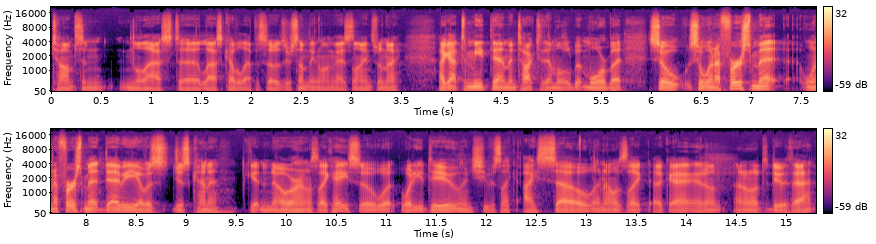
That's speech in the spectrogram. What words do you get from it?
Thompson in the last uh, last couple episodes or something along those lines when I, I got to meet them and talk to them a little bit more. But so so when I first met when I first met Debbie, I was just kind of getting to know her and I was like, hey, so what what do you do? And she was like, I sew, and I was like, okay, I don't I don't know what to do with that.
